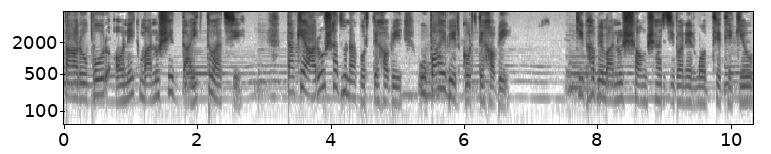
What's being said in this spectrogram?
তার ওপর অনেক মানুষের দায়িত্ব আছে। তাকে আরও সাধনা করতে হবে, উপায় বের করতে হবে। কীভাবে মানুষ সংসার জীবনের মধ্যে থেকেও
